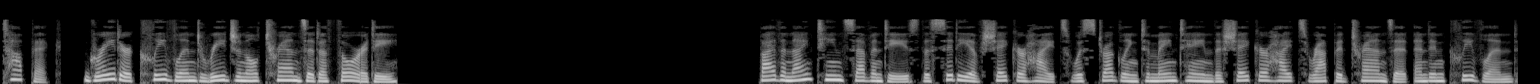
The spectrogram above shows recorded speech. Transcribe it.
Topic Greater Cleveland Regional Transit Authority By the 1970s the city of Shaker Heights was struggling to maintain the Shaker Heights Rapid Transit and in Cleveland,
